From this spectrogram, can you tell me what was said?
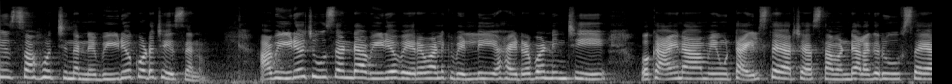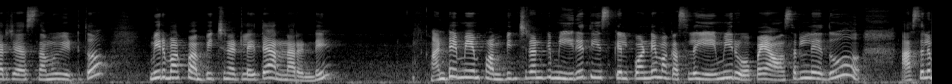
నిరుత్సాహం వచ్చిందండి. నేను వీడియో కూడా చేశాను. ఆ వీడియో చూసండి ఆ వీడియో వేరే వాళ్ళకి వెళ్ళి హైదరాబాద్ నుంచి ఒక ఆయన మేము టైల్స్ తయారు చేస్తామండి అలాగే రూఫ్స్ తయారు చేస్తాము వీటితో మీరు మాకు పంపించినట్లయితే అన్నారండి. అంటే మేము పంపించడానికి మీరే తీసుకెళ్ళిపోండి మాకు అసలు ఏమీ రూపాయి అవసరం లేదు. అసలు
